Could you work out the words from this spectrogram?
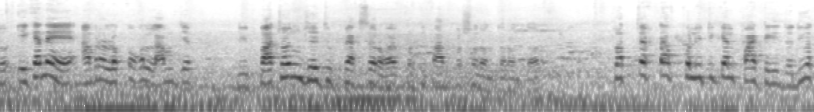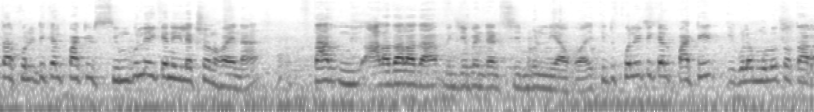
তো এখানে আমরা লক্ষ্য করলাম যে নির্বাচন যেহেতু প্যাক্সের হয় প্রতি পাঁচ বছর অন্তর অন্তর প্রত্যেকটা পলিটিক্যাল পার্টি যদিও তার পলিটিক্যাল পার্টির সিম্বলে এখানে ইলেকশন হয় না, তার আলাদা আলাদা ইন্ডিপেন্ডেন্ট সিম্বল নেওয়া হয়, কিন্তু পলিটিক্যাল পার্টির এগুলো মূলত তার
